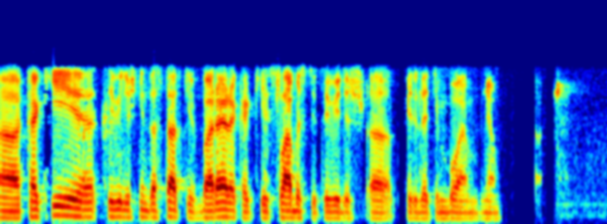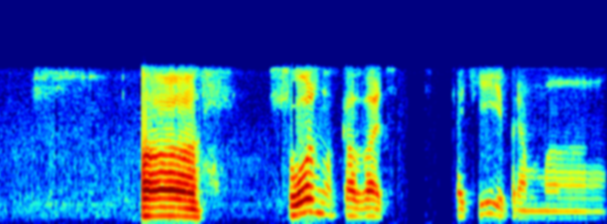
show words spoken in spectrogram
Uh, какие ты видишь недостатки в Баррере, какие слабости ты видишь uh, перед этим боем в нем? Uh, сложно сказать, какие прям uh,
